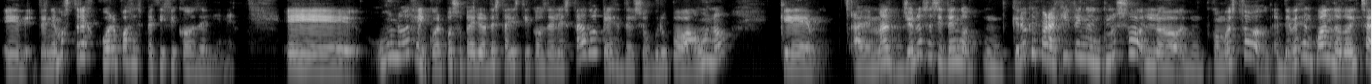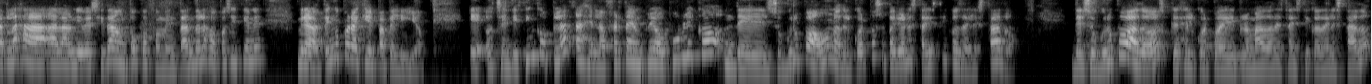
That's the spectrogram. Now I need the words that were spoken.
eh, tenemos tres cuerpos específicos del INE. Eh, uno es el Cuerpo Superior de Estadísticos del Estado, que es del subgrupo A1, que además, yo no sé si tengo, creo que por aquí tengo incluso, lo, como esto, de vez en cuando doy charlas a, la universidad, un poco fomentando las oposiciones. Mira, tengo por aquí el papelillo. 85 eh, plazas en la oferta de empleo público del subgrupo A1, del Cuerpo Superior de Estadísticos del Estado. Del subgrupo A2, que es el Cuerpo de Diplomado de Estadísticos del Estado,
